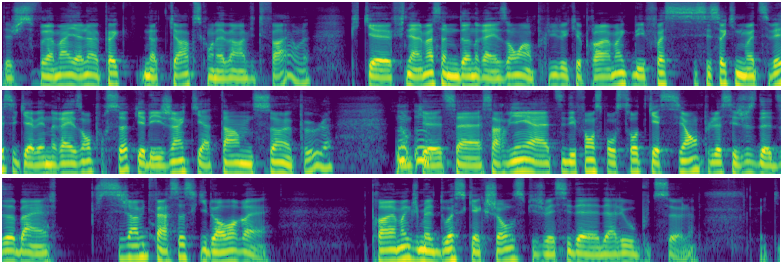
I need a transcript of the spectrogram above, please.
de juste vraiment y aller un peu avec notre cœur, puis ce qu'on avait envie de faire. là. Puis que finalement, ça nous donne raison en plus. que probablement que des fois, si c'est ça qui nous motivait, c'est qu'il y avait une raison pour ça. Puis il y a des gens qui attendent ça un peu. là. Donc, euh, ça, ça revient à, tu sais, des fois, on se pose trop de questions, puis là, c'est juste de dire, ben, si j'ai envie de faire ça, c'est qu'il doit y avoir, euh, probablement que je mets le doigt sur quelque chose, puis je vais essayer d'aller au bout de ça, là. Que-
